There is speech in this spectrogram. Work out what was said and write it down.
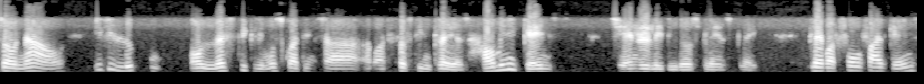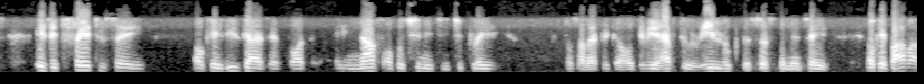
So now, if you look holistically, most squattings are about 15 players. How many games generally do those players play? Play about four or five games. Is it fair to say okay, these guys have got enough opportunity to play for South Africa, or do we have to relook the system and say, okay, Baba,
